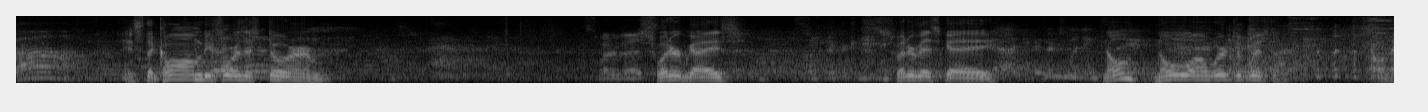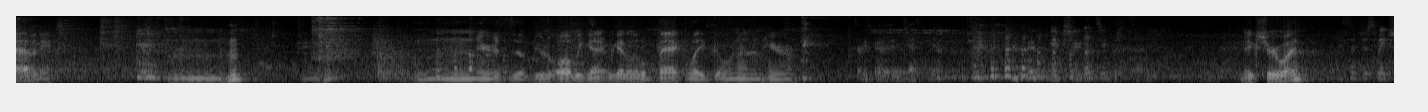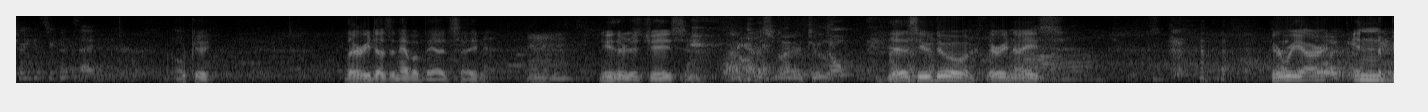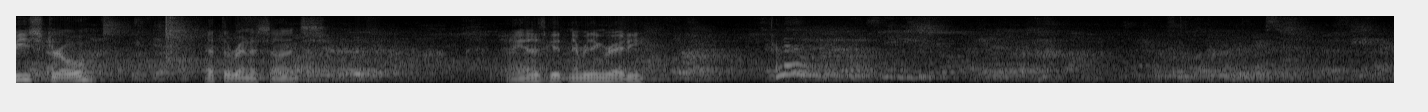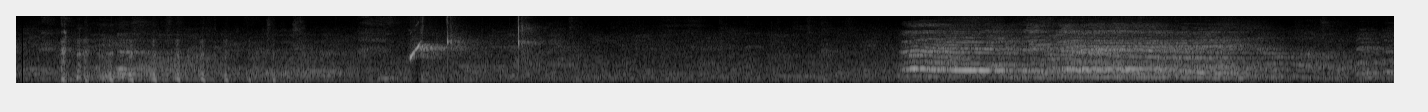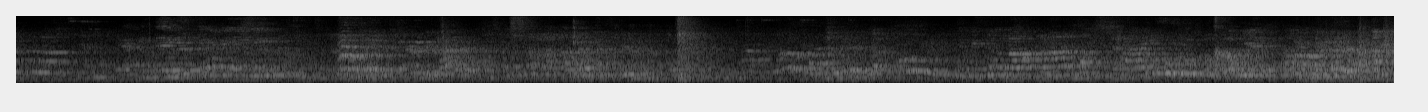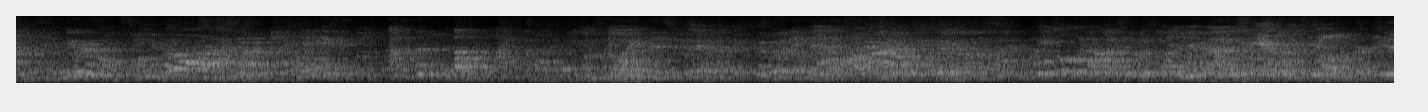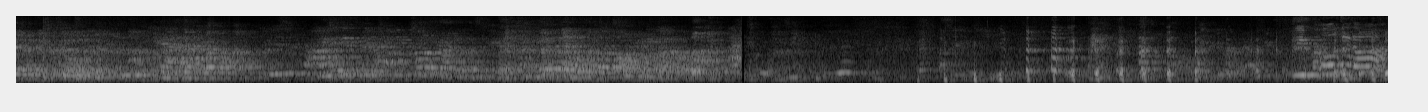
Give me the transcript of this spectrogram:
Ah. It's the calm before the storm. Sweater vest. Sweater guys. Sweater vest guy. Yeah, you guys are twinning. No, no uh, words of wisdom. I don't have any. Mm-hmm. Mm-hmm. Mm, there's the beautiful. Oh, we got we got a little backlight going on here. You're gonna adjust it. Make sure he gets your good side. Make sure what? I said just make sure he gets your good side. Okay. Larry doesn't have a bad side. Mm. Neither does Jason. I got a sweater too. Yes, you do. Very nice. Here we are in the bistro at the Renaissance. Diana's getting everything ready. We pulled it off.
